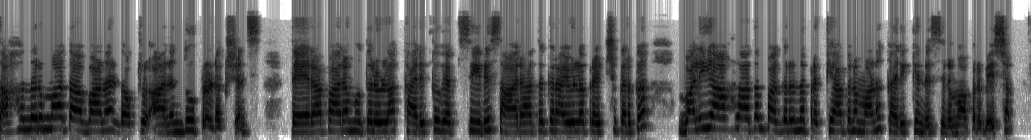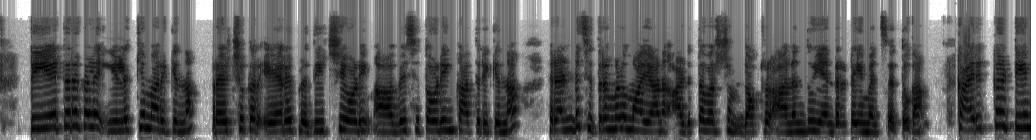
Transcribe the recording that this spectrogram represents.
സഹനിർമ്മാതാവാണ് ഡോക്ടർ അനന്തു പ്രൊഡക്ഷൻസ്. തേരാപാര മുതലുള്ള കരുക്ക് വെബ് സീരീസ് ആരാധകരായുള്ള പ്രേക്ഷകർക്ക് വലിയ ആഹ്ലാദം പകരുന്ന പ്രഖ്യാപനമാണ് കരിക്കിന്റെ സിനിമാ പ്രവേശം. തിയേറ്ററുകളെ ഇളക്കി മറിക്കുന്ന പ്രേക്ഷകർ ഏറെ പ്രതീക്ഷയോടെയും ആവേശത്തോടെയും കാത്തിരിക്കുന്ന രണ്ട് ചിത്രങ്ങളുമായാണ് അടുത്ത വർഷം ഡോക്ടർ അനന്തു എന്റർടൈൻമെന്റ്സ് എത്തുക. കരുക്ക് ടീം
